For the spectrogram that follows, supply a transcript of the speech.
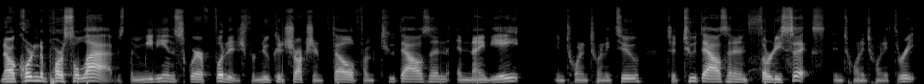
Now, according to Parcl Labs, the median square footage for new construction fell from 2,098 in 2022 to 2,036 in 2023.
